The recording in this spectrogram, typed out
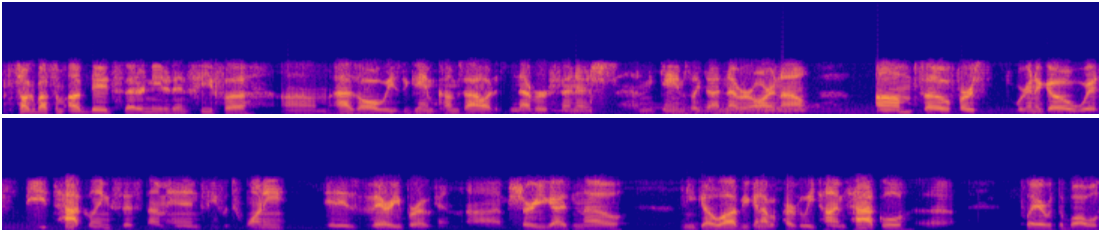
let's talk about some updates that are needed in FIFA. Um, as always, the game comes out, it's never finished, and games like that never are now. Um, so first, we're gonna go with the tackling system in FIFA 20. It is very broken. Uh, I'm sure you guys know. When you go up, you can have a perfectly timed tackle. Uh, player with the ball will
